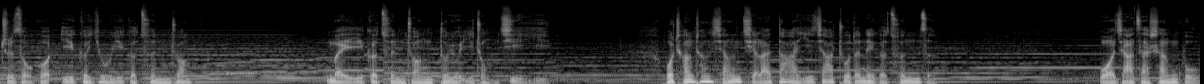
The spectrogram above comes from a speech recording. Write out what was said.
只走过一个又一个村庄。每一个村庄都有一种记忆。我常常想起来大姨家住的那个村子。我家在山谷，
